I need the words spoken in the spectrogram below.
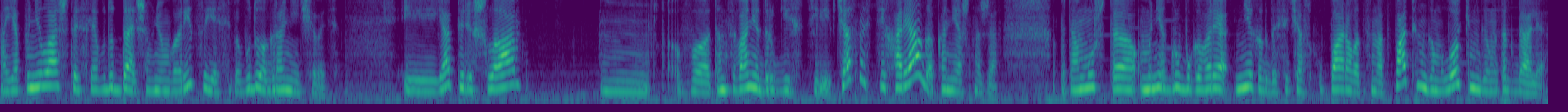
а я поняла, что если я буду дальше в нем вариться, я себя буду ограничивать. И я перешла в танцевание других стилей. В частности, хореога, конечно же, потому что мне, грубо говоря, некогда сейчас упарываться над папингом, локингом и так далее.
